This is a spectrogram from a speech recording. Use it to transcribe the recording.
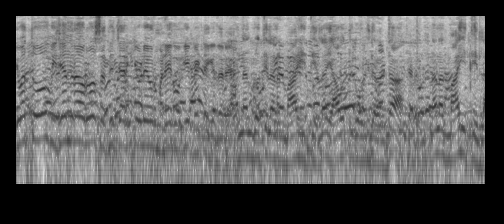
ಇವತ್ತು ವಿಜೇಂದ್ರ ಅವರು ಸತೀಶ್ ಜಾರಕಿಹೊಳಿ ಅವ್ರ ಮನೆಗೆ ಹೋಗಿ ಭೇಟಿಯಾಗಿದ್ದಾರೆ ನನ್ಗೆ ಗೊತ್ತಿಲ್ಲ ನನ್ನ ಮಾಹಿತಿ ಇಲ್ಲ ಯಾವತ್ತಿಗೆ ಹೋಗಿದ್ದಾರೆ ಅಂತ. ನನಗೆ ಮಾಹಿತಿ ಇಲ್ಲ.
